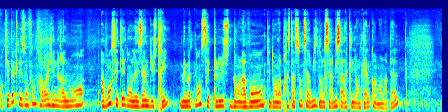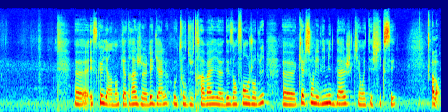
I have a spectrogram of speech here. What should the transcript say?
Au Québec, les enfants travaillent généralement. Avant, c'était dans les industries, mais maintenant, c'est plus dans la vente et dans la prestation de services, dans le service à la clientèle, comme on appelle. Euh, Est-ce qu'il y a un encadrage légal autour du travail euh, des enfants aujourd'hui Euh, Quelles sont les limites d'âge qui ont été fixées? Alors,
